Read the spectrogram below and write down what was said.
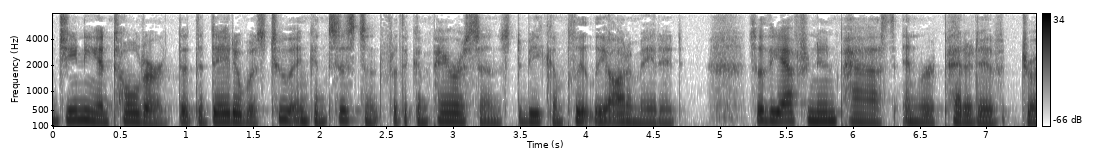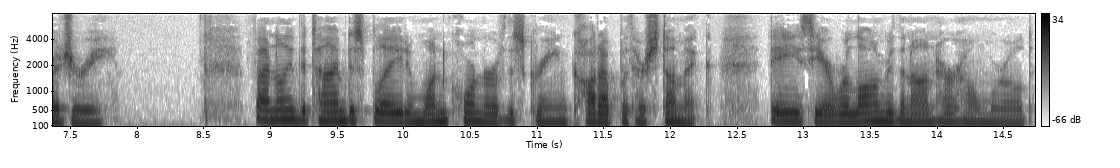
Jeannie had told her that the data was too inconsistent for the comparisons to be completely automated, so the afternoon passed in repetitive drudgery. Finally, the time displayed in one corner of the screen caught up with her stomach. Days here were longer than on her home world,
